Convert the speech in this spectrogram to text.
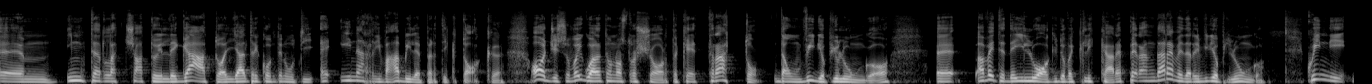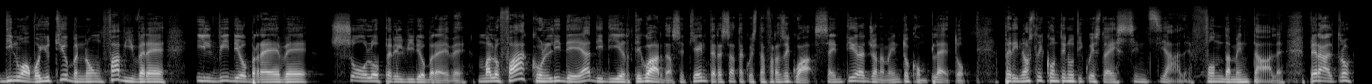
ehm, interlacciato e legato agli altri contenuti è inarrivabile per TikTok. Oggi se voi guardate un nostro short che è tratto da un video più lungo, eh, avete dei luoghi dove cliccare per andare a vedere il video più lungo. Quindi, di nuovo, YouTube non fa vivere il video breve solo per il video breve, ma lo fa con l'idea di dirti guarda, se ti è interessata questa frase qua, senti il ragionamento completo. Per i nostri contenuti questo è essenziale, fondamentale. Peraltro,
